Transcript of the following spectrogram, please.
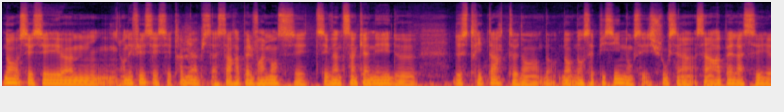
Non, c'est, en effet, c'est, très bien. Et puis ça, ça rappelle vraiment ces, ces 25 années de, street art dans, cette piscine. Donc je trouve que c'est un, rappel assez,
